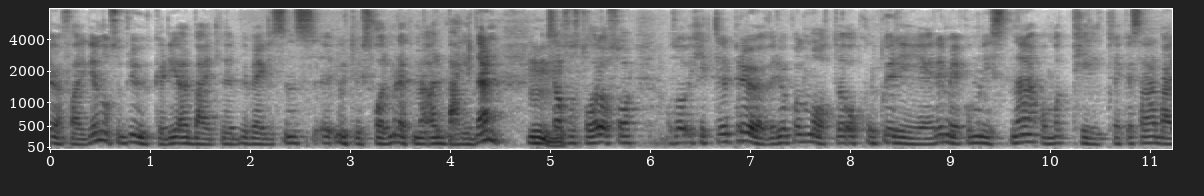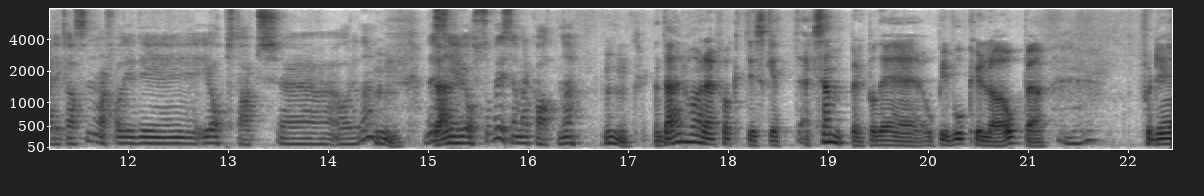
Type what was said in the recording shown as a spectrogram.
rødfargen, og så bruker de arbeiderbevegelsens eh, uttrykksformer, dette med arbeideren. Mm. som står også, også Hitler prøver jo på en måte å konkurrere med kommunistene om å tiltrekke seg arbeiderklassen, i hvert fall i, de, i oppstartsårene. Mm. Det ser vi også på disse markatene. Mm. Men der har jeg faktisk et eksempel på det oppi bokhylla oppe. Mm. For det,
